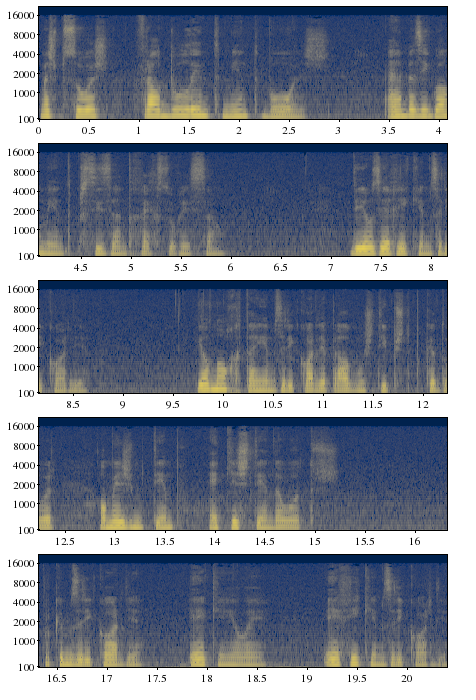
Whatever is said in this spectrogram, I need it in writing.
mas pessoas fraudulentemente boas, ambas igualmente precisando de ressurreição. Deus é rico em misericórdia. Ele não retém a misericórdia para alguns tipos de pecador ao mesmo tempo em que a estende a outros. Porque a misericórdia é quem Ele é, é rica em misericórdia.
